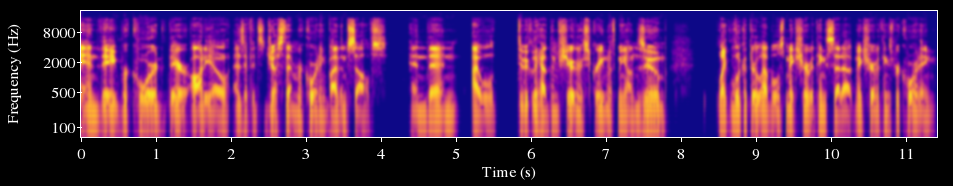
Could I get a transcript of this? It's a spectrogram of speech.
And they record their audio as if it's just them recording by themselves. And then I will typically have them share their screen with me on Zoom, like look at their levels, make sure everything's set up, make sure everything's recording,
